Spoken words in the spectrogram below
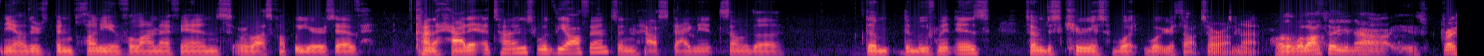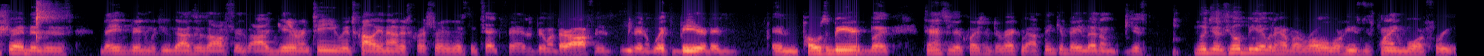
you know, there's been plenty of Illini fans over the last couple years that have kind of had it at times with the offense and how stagnant some of the the the movement is. So I'm just curious what what your thoughts are on that. Well, well, I'll tell you now, as frustrated as they've been with you guys' offense, I guarantee you it's probably not as frustrated as the Tech fans have been with their offense, even with Beard and, and post Beard. But to answer your question directly, I think if they let him just he'll just he'll be able to have a role where he's just playing more free.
